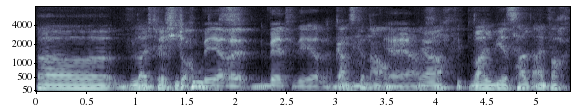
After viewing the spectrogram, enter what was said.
äh, vielleicht richtig doch gut wäre, wert wäre. Ganz mhm. genau. Ja, ja, ja weil wir es halt einfach,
